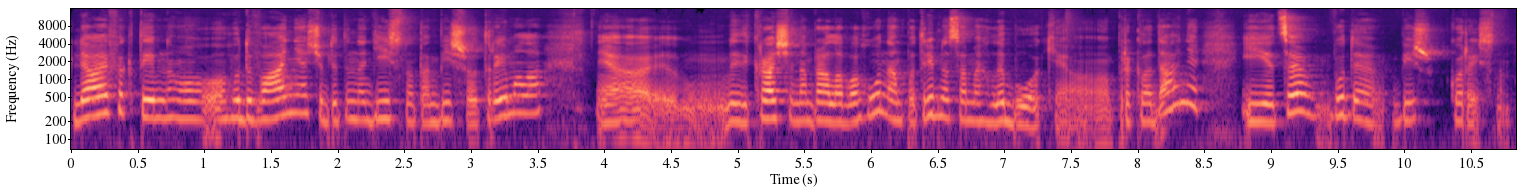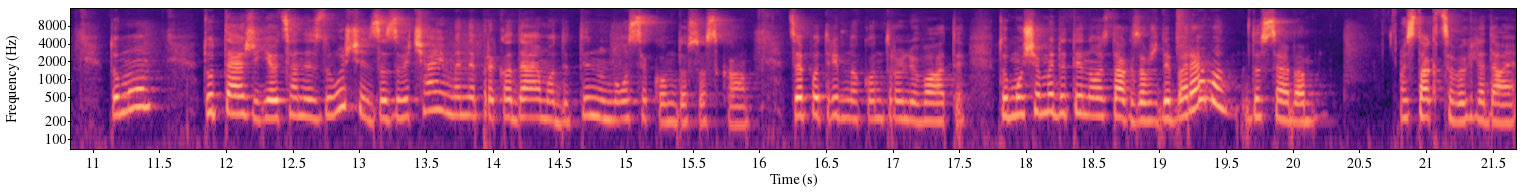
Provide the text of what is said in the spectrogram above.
для ефективного годування, щоб дитина дійсно там більше отримала, е, краще набрала вагу. Нам потрібно саме глибоке е, прикладання, і це буде більш корисно. Тому тут теж є оця незручність. Зазвичай ми не прикладаємо дитину носиком до соска. Це потрібно контролювати, тому що ми дитину ось так завжди беремо до себе. Ось так це виглядає.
